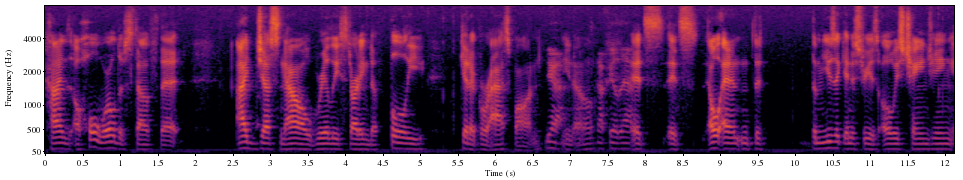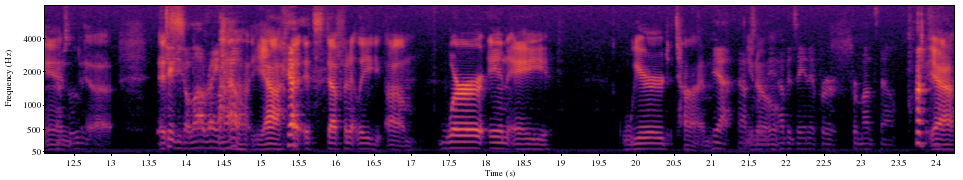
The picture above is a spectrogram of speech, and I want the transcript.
kinds a whole world of stuff that i just now really starting to fully get a grasp on Yeah. you know I feel that. it's it's oh and the the music industry is always changing and Absolutely. uh, It's changing a lot right now. uh, yeah, Yeah. it's definitely um, we're in a weird time. yeah, absolutely. know. I've been saying it for for months now. Yeah,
